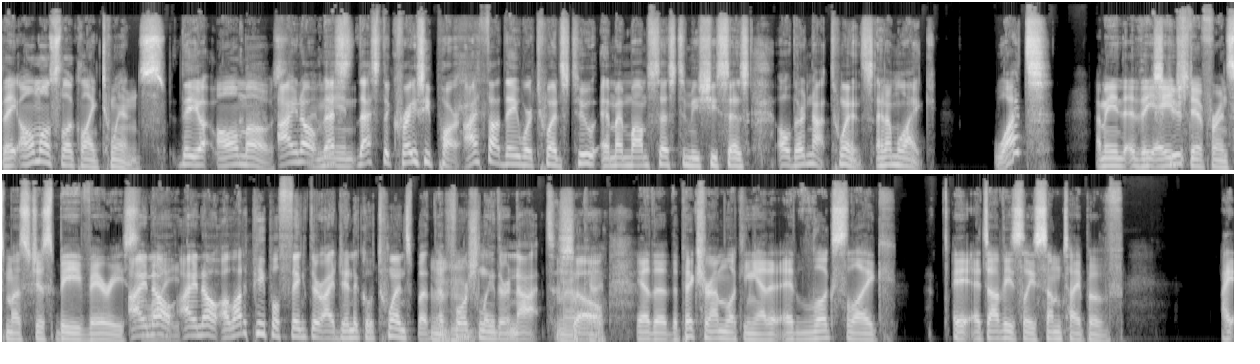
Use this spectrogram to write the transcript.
They almost look like twins. They, uh, Almost. I know that's mean, that's the crazy part. I thought they were twins too, and my mom says to me, she says, "Oh, they're not twins," and I'm like, "What?" I mean, the Excuse age difference must just be very. Slight. I know, I know. A lot of people think they're identical twins, but Mhm. unfortunately, they're not. So yeah, the the picture I'm looking at it, it looks like it, it's obviously some type of. I,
